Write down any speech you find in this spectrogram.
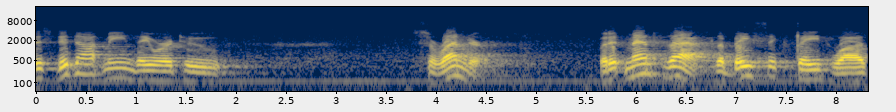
This did not mean they were to surrender, but it meant that the basic faith was,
